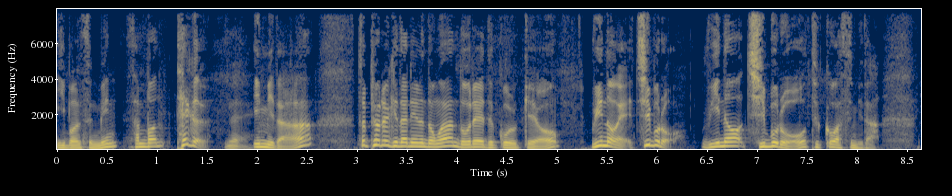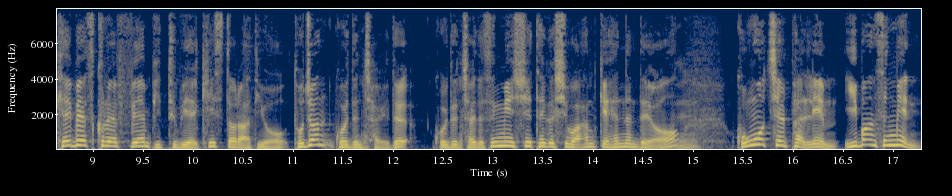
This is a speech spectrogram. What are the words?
2번 승민, 3번 네. 태그입니다. 투표를 기다리는 동안 노래 듣고 올게요. 위너의 집으로. 위너 집으로 듣고 왔습니다. KBS Cool FM 비투비의 Kiss the Radio 도전 골든 차일드 골든 차일드 승민 씨, 태그 씨와 함께 했는데요. 네. 0578님, 2번 승민,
